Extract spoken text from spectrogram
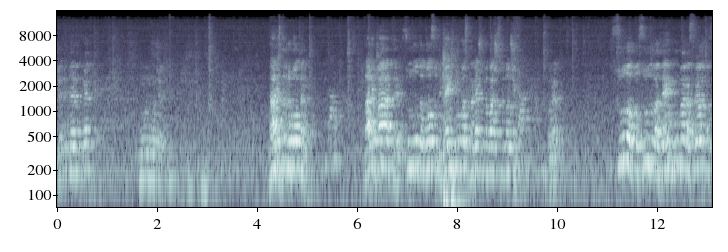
495 004. Дали сте вработена? Да. Дали барате судот да досуди ден губа на нешто ваше сведочење? Да. Добре. Судот досудува ден губа на сведокот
